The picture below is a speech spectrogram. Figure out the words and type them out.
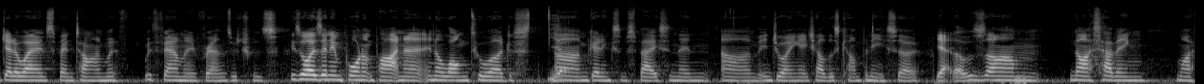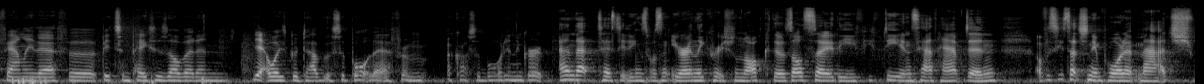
get away and spend time with, with family and friends, which was is always an important partner in a, long tour, just yeah. um, getting some space and then um, enjoying each other's company. So, yeah, that was um, nice having my family there for bits and pieces of it and yeah, always good to have the support there from across the board in the group. And that test innings wasn't your only crucial knock. There was also the 50 in Southampton. Obviously, such an important match.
